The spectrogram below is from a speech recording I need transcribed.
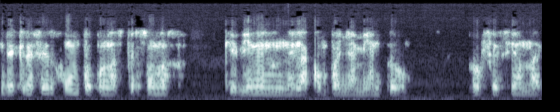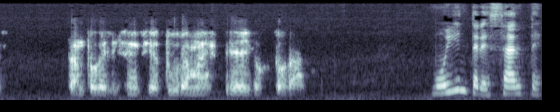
de crecer junto con las personas que vienen en el acompañamiento profesional, tanto de licenciatura, maestría y doctorado. Muy interesante.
